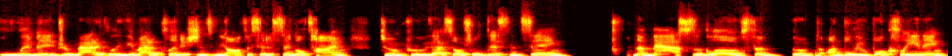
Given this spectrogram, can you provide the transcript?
limited dramatically the amount of clinicians in the office at a single time to improve that social distancing, the masks, the gloves, the, the, the unbelievable cleaning.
